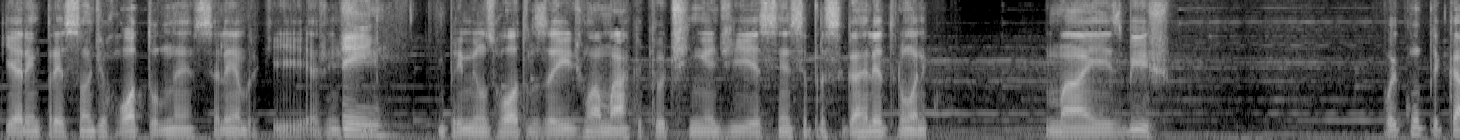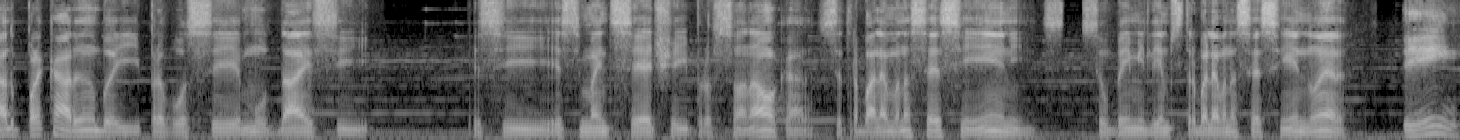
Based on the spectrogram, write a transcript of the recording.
que era impressão de rótulo, né? Você lembra que a gente Sim. imprimi uns rótulos aí de uma marca que eu tinha de essência para cigarro eletrônico. Mas, bicho, foi complicado pra caramba aí pra você mudar esse esse esse mindset aí profissional, cara. Você trabalhava na CSN, se eu bem me lembro, você trabalhava na CSN, não era? Sim.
